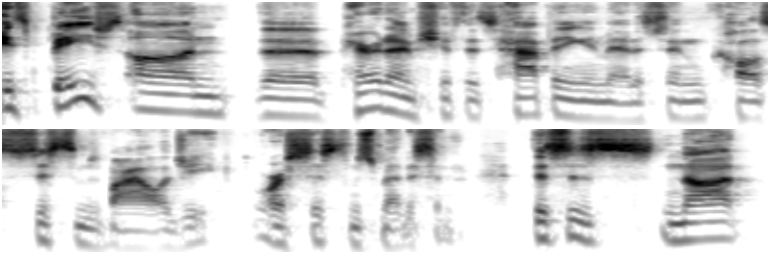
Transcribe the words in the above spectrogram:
It's based on the paradigm shift that's happening in medicine called systems biology or systems medicine. This is not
